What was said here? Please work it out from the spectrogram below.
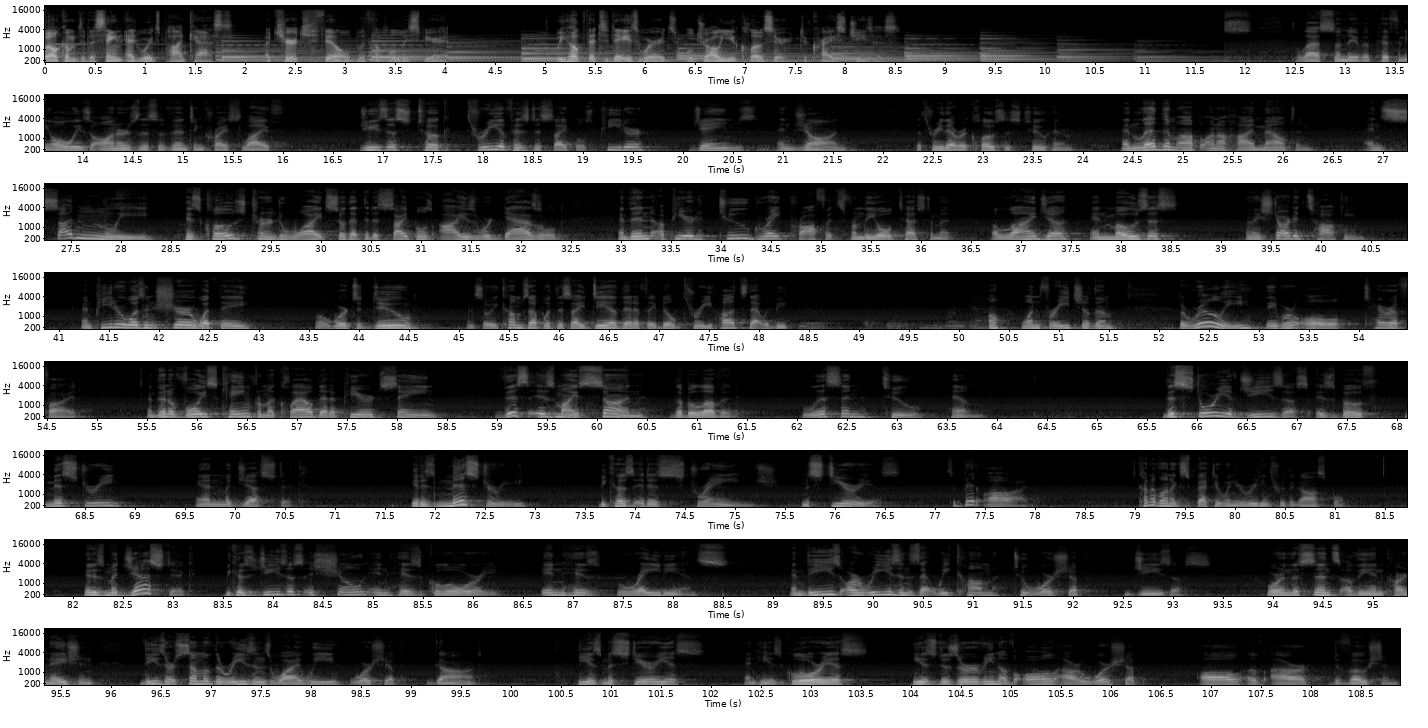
Welcome to the St. Edward's Podcast, a church filled with the Holy Spirit. We hope that today's words will draw you closer to Christ Jesus. The last Sunday of Epiphany always honors this event in Christ's life. Jesus took three of his disciples, Peter, James, and John, the three that were closest to him, and led them up on a high mountain. And suddenly his clothes turned white so that the disciples' eyes were dazzled. And then appeared two great prophets from the Old Testament, Elijah and Moses, and they started talking. And Peter wasn't sure what they were to do, and so he comes up with this idea that if they build three huts, that would be good. One for each of them. But really, they were all terrified. And then a voice came from a cloud that appeared, saying, This is my Son, the Beloved. Listen to him. This story of Jesus is both mystery and majestic. It is mystery because it is strange, mysterious. It's a bit odd. It's kind of unexpected when you're reading through the gospel. It is majestic because Jesus is shown in his glory, in his radiance. And these are reasons that we come to worship Jesus. Or, in the sense of the incarnation, these are some of the reasons why we worship God. He is mysterious and He is glorious. He is deserving of all our worship, all of our devotion.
